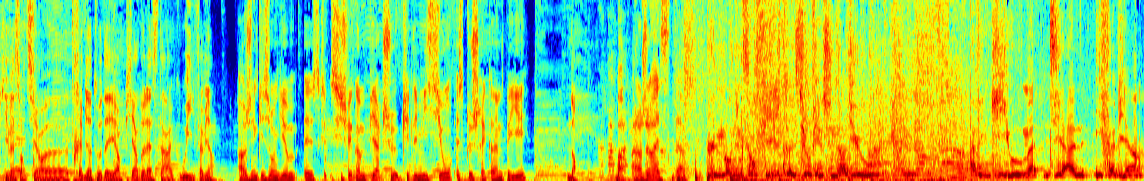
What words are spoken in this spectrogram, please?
qui va sortir euh, très bientôt d'ailleurs, Pierre de la Starac. Oui, Fabien. Alors j'ai une question Guillaume, est-ce que si je fais comme Pierre que je quitte l'émission, est-ce que je serai quand même payé? Non. Bon, alors je reste. Le Morning sans filtre sur Virgin Radio. Avec Guillaume, Diane et Fabien.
